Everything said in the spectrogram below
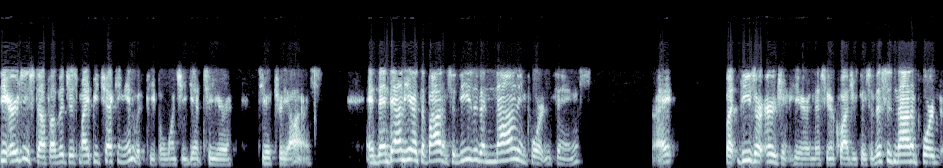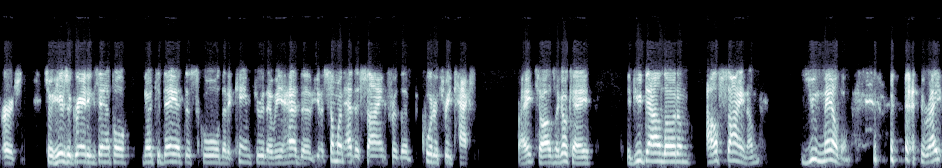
The urgent stuff of it just might be checking in with people once you get to your to your three R's. And then down here at the bottom, so these are the non-important things, right? But these are urgent here in this, you know, quadrant three. So this is not important, urgent. So here's a great example. You know, today at the school that it came through that we had to, you know, someone had to sign for the quarter three taxes, right? So I was like, okay, if you download them, I'll sign them. You mail them, right?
